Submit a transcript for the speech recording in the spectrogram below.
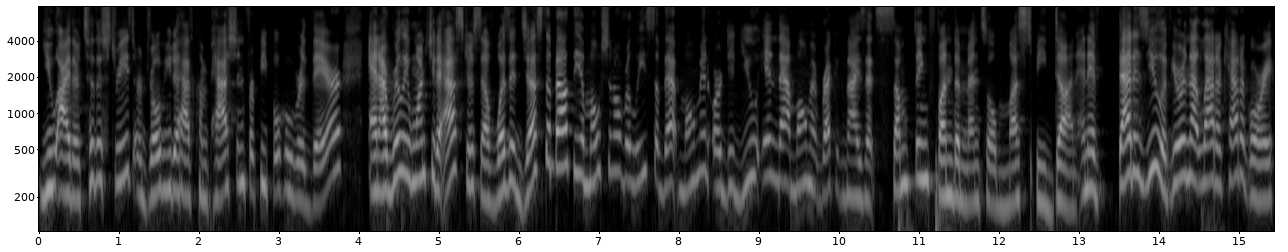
you either to the streets or drove you to have compassion for people who were there. And I really want you to ask yourself was it just about the emotional release of that moment, or did you in that moment recognize that something fundamental must be done? And if that is you, if you're in that latter category,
